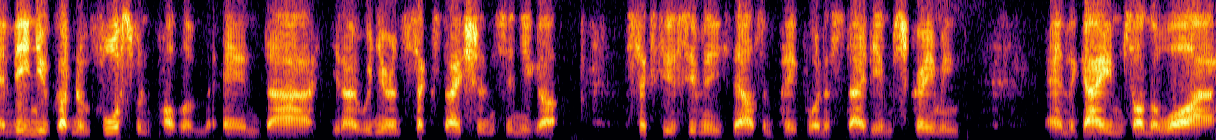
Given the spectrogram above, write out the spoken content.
And then you've got an enforcement problem. And, uh, you know, when you're in Six Nations and you've got 60 or 70,000 people in a stadium screaming, and the game's on the wire,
